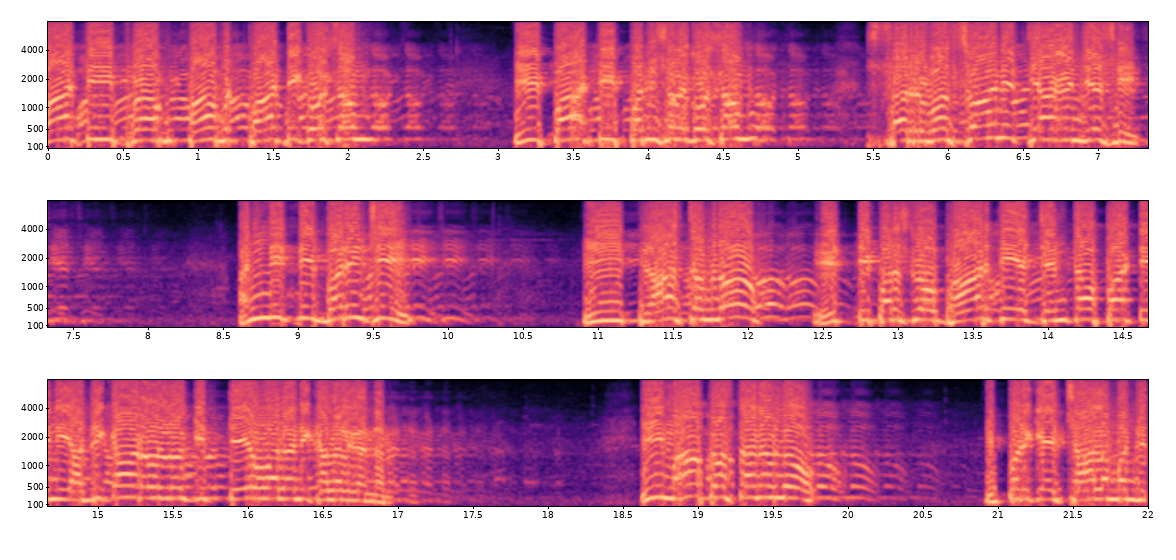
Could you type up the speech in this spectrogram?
పార్టీ పార్టీ కోసం ఈ పార్టీ పరిసర కోసం సర్వస్వాన్ని త్యాగం చేసి అన్నిటినీ భరించి ఈ రాష్ట్రంలో ఎట్టి పరిస్థితుల్లో భారతీయ జనతా పార్టీని అధికారంలోకి తేవాలని కలలుగన్నారు. మహాప్రస్థానంలో ఇప్పటికే చాలా మంది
